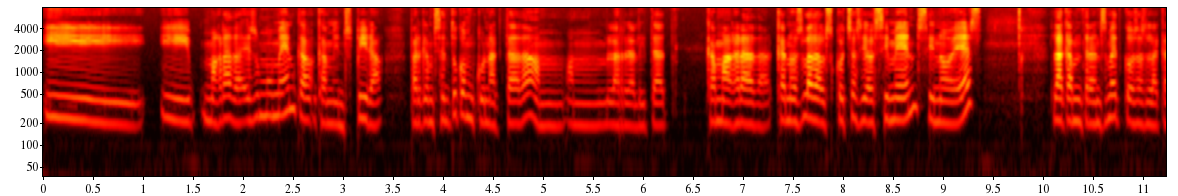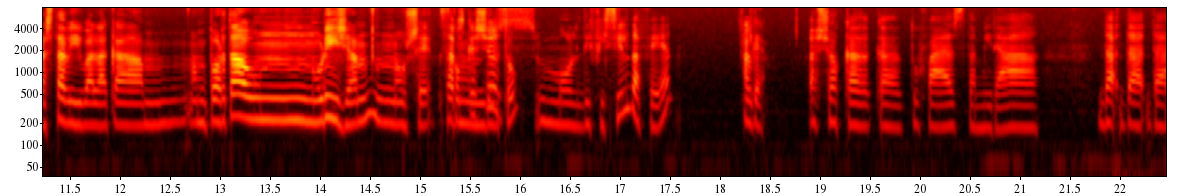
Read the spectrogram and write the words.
i, i m'agrada. És un moment que, que m'inspira, perquè em sento com connectada amb, amb la realitat que m'agrada, que no és la dels cotxes i el ciment, sinó és la que em transmet coses, la que està viva, la que em, em porta a un origen, no ho sé. Saps com que això és molt difícil de fer? El què? Això que, que tu fas de mirar... De, de, de...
